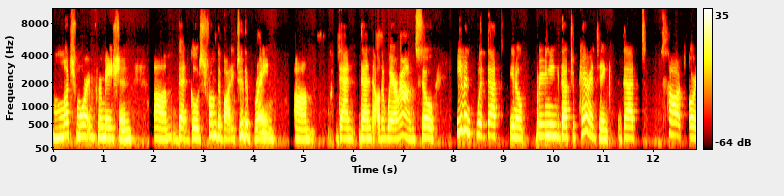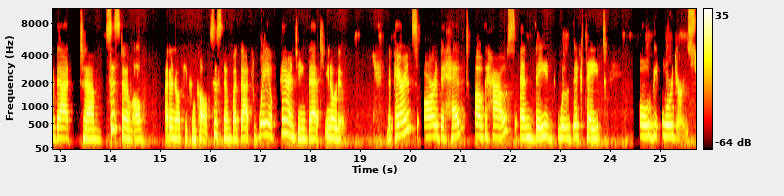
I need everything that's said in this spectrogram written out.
much more information um, that goes from the body to the brain um, than than the other way around. So even with that you know bringing that to parenting that thought or that um, system of I don't know if you can call it system, but that way of parenting that you know the the parents are the head of the house and they will dictate all the orders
